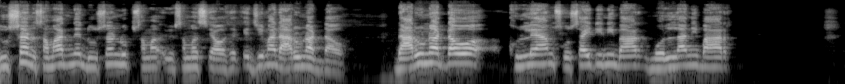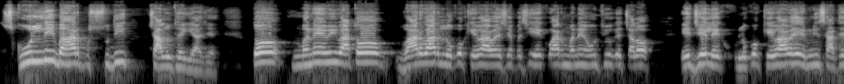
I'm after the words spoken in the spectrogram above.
દૂષણ, સમાજને દૂષણરૂપ સમસ્યાઓ છે કે જેમાં દારૂના અડ્ડાઓ. દારૂના અડ્ડાઓ ખુલ્લેઆમ સોસાયટીની બહાર મોહલ્લાની બહાર, સ્કૂલની બહાર સુધી ચાલુ થઈ ગયા છે. તો મને એવી વાતો વાર વાર લોકો કેવા આવે છે. પછી એકવાર મને એવું થયું કે ચલો એ જે લોકો કેવા આવે એમની સાથે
